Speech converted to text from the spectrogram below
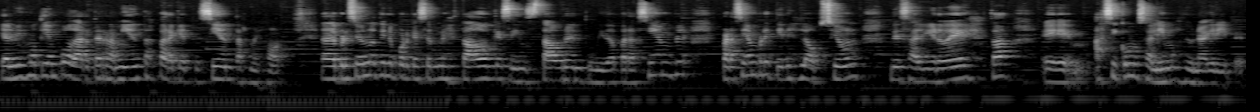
y al mismo tiempo darte herramientas para que te sientas mejor. La depresión no tiene por qué ser un estado que se instaure en tu vida para siempre, para siempre tienes la opción de salir de esta eh, así como salimos de una gripe.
